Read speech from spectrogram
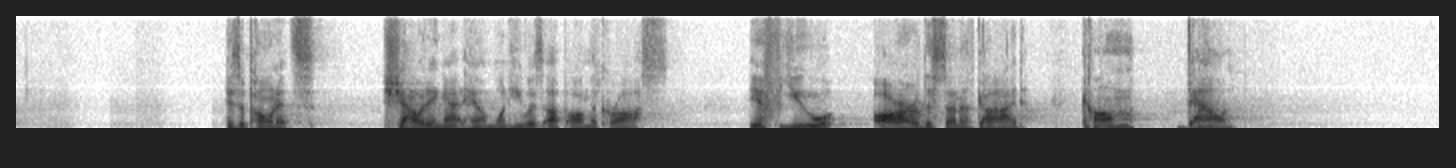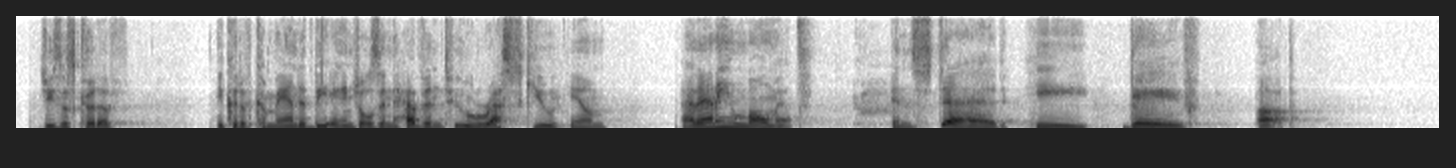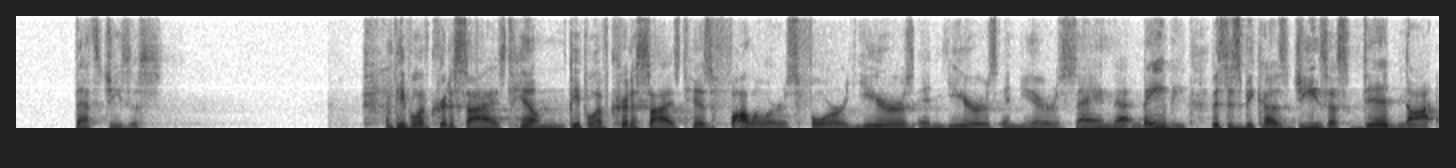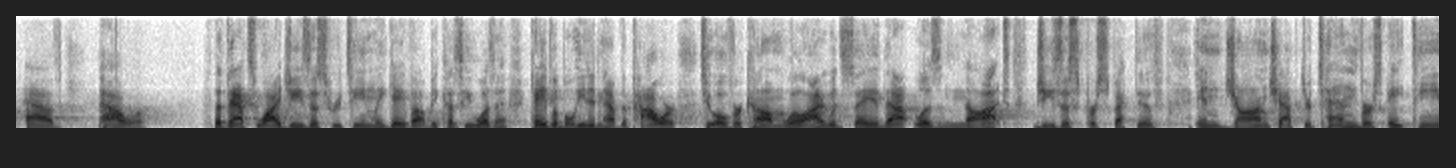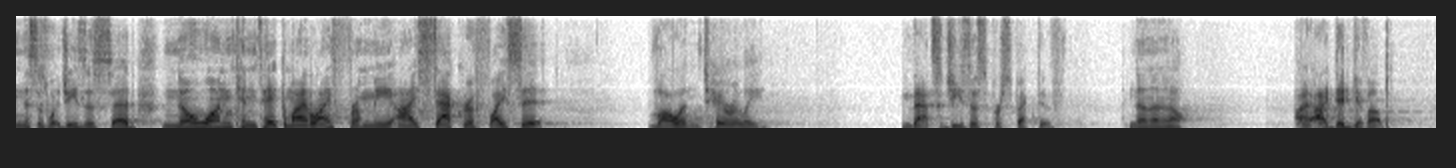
His opponents shouting at him when he was up on the cross If you are the Son of God, come down. Jesus could have. He could have commanded the angels in heaven to rescue him at any moment. Instead, he gave up. That's Jesus. And people have criticized him. People have criticized his followers for years and years and years, saying that maybe this is because Jesus did not have power. That that's why Jesus routinely gave up because he wasn't capable. He didn't have the power to overcome. Well, I would say that was not Jesus' perspective. In John chapter 10, verse 18, this is what Jesus said No one can take my life from me, I sacrifice it voluntarily. That's Jesus' perspective. No, no, no. I, I did give up.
